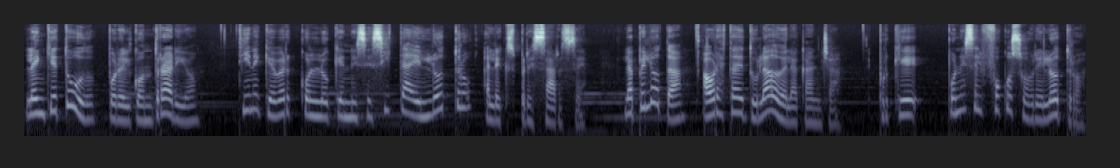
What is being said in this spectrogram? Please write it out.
La inquietud, por el contrario, tiene que ver con lo que necesita el otro al expresarse. La pelota ahora está de tu lado de la cancha, porque pones el foco sobre el otro.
